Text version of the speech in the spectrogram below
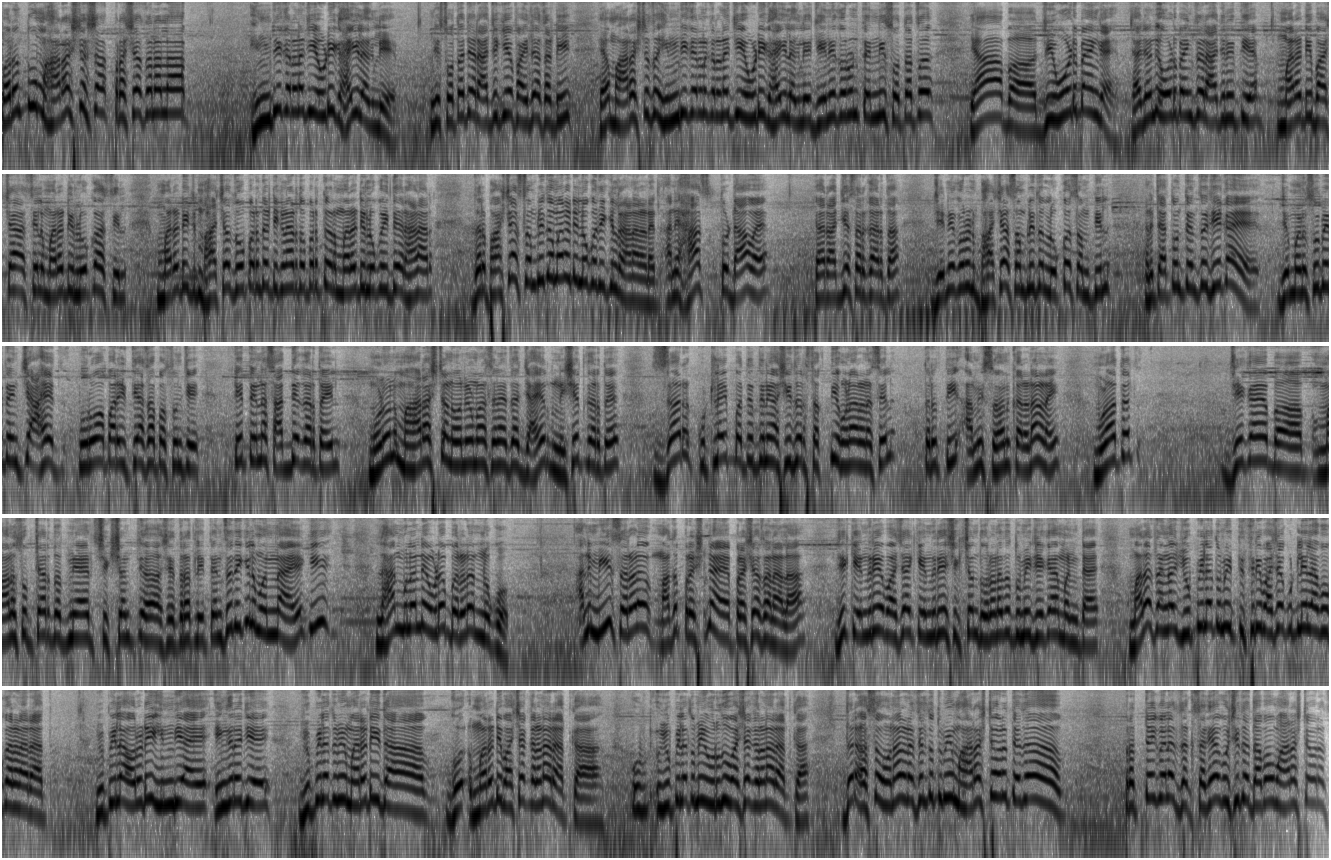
परंतु महाराष्ट्र शा प्रशासनाला हिंदी करण्याची एवढी घाई लागली आहे. म्हणजे स्वतःच्या राजकीय फायद्यासाठी ह्या महाराष्ट्राचं हिंदीकरण करण्याची एवढी घाई लागली आहे जेणेकरून त्यांनी स्वतःचं ह्या ब- जी वोट बँक आहे ह्याच्यामध्ये वोट बँकचं राजनीती आहे. मराठी भाषा असेल मराठी लोक असतील मराठी भाषा जोपर्यंत टिकणार तोपर्यंत मराठी लोक इथे राहणार. जर भाषा संपली तर मराठी लोक देखील राहणार नाहीत. आणि हाच तो डाव आहे या राज्य सरकारचा. जेणेकरून भाषा संपली तर लोक संपतील. आणि त्यातून त्यांचं जे काय जे मनसुबे त्यांचे आहेत पूर्वापार इतिहासापासूनचे ते त्यांना साध्य करता येईल. म्हणून महाराष्ट्र नवनिर्माण सेनेचा जाहीर निषेध करतो आहे जर कुठल्याही पद्धतीने अशी जर सक्ती होणार नसेल तर ती आम्ही सहन करणार नाही. मुळातच जे काय ब मानसोपचार तज्ज्ञ आहेत शिक्षण क्षेत्रातले त्यांचं देखील म्हणणं आहे की लहान मुलांना एवढं बर्डन नको. आणि मी सरळ माझा प्रश्न आहे प्रशासनाला जे केंद्रीय भाषा केंद्रीय शिक्षण धोरणाचं तुम्ही जे काय म्हणताय मला सांगा यू पीला तुम्ही तिसरी भाषा कुठली लागू करणार आहात? यू पीला ऑलरेडी हिंदी आहे इंग्रजी आहे यू पीला तुम्ही मराठी दा मराठी भाषा करणार आहात का? यू पीला तुम्ही उर्दू भाषा करणार आहात का? जर असं होणार नसेल तर तुम्ही महाराष्ट्रावर त्याचा प्रत्येक वेळेला जग सगळ्या गोष्टीचा दबाव महाराष्ट्रावर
